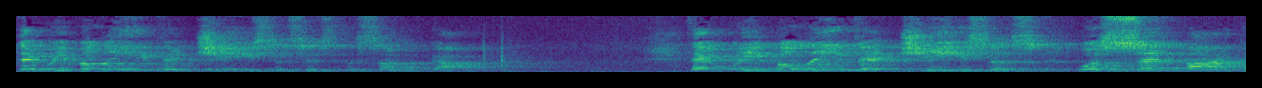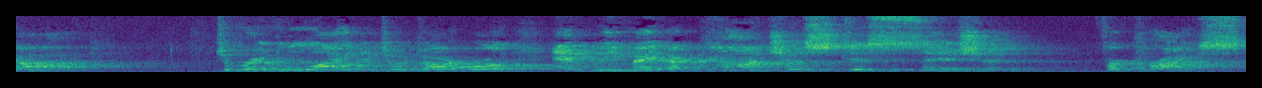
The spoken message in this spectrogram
That we believe that Jesus is the Son of God that we believe that Jesus was sent by God to bring light into a dark world, and we made a conscious decision for Christ.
